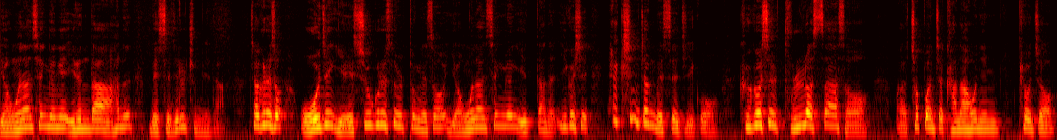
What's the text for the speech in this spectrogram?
영원한 생명에 이른다 하는 메시지를 줍니다. 자, 그래서 오직 예수 그리스도를 통해서 영원한 생명이 있다는 이것이 핵심적 메시지이고 그것을 둘러싸서 어, 첫 번째 가나혼인 표적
